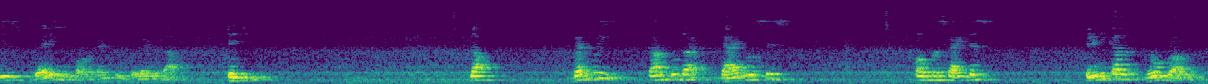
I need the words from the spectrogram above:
is very important to prevent the disease. Now, when we come to the diagnosis of mastitis, clinical no problem,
